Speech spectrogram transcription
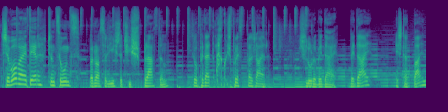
Se vuoi vedere canzoni per nostra lista ci splatten, so pensat ach ich pures pajar schlura bedai. bedai e stat bain.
